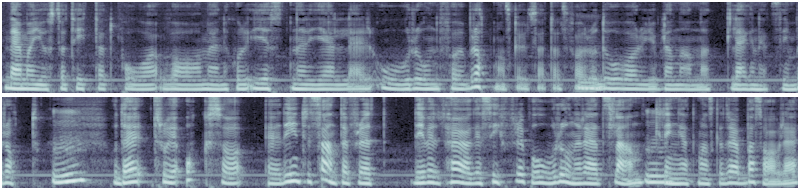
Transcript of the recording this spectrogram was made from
Där man just har tittat på vad människor, just när det gäller oron för brott man ska utsättas för. Och då var det ju bland annat lägenhetsinbrott. Mm. Och där tror jag också, eh, det är intressant därför att det är väldigt höga siffror på oron och rädslan kring att man ska drabbas av det.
